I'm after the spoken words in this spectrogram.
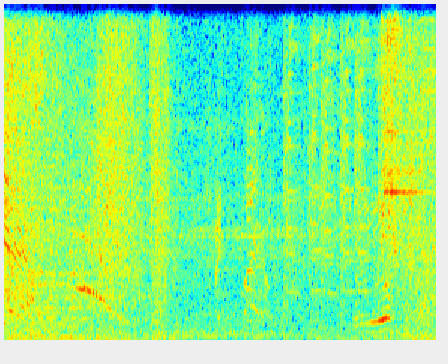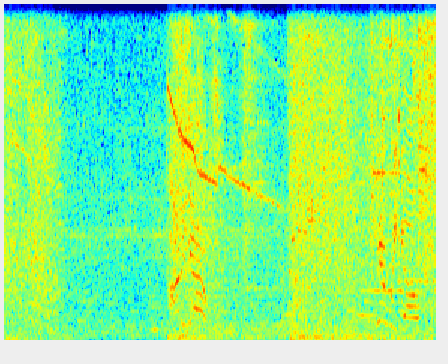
yeah! Bam. Adios! Here we go!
